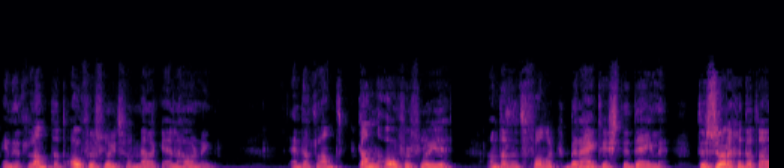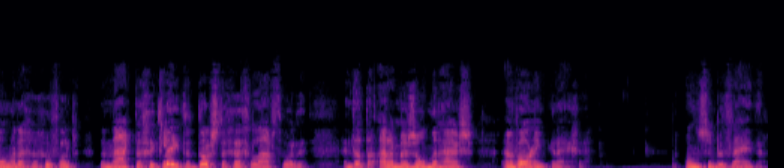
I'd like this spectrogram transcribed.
in het land dat overvloeit van melk en honing. En dat land kan overvloeien omdat het volk bereid is te delen, te zorgen dat de hongerigen gevoed, de naakte gekleed, de dorstige gelaafd worden en dat de armen zonder huis een woning krijgen. Onze bevrijder,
